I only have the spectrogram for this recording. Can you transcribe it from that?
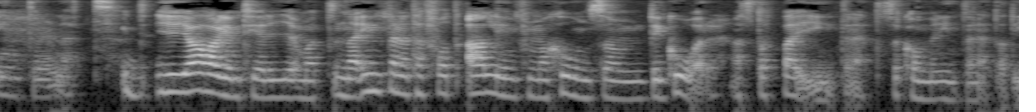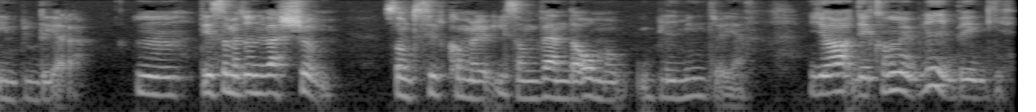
internet. Jag har ju en teori om att när internet har fått all information som det går att stoppa i internet så kommer internet att implodera. Mm. Det är som ett universum som till slut kommer liksom vända om och bli mindre igen. Ja, det kommer ju bli Big...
